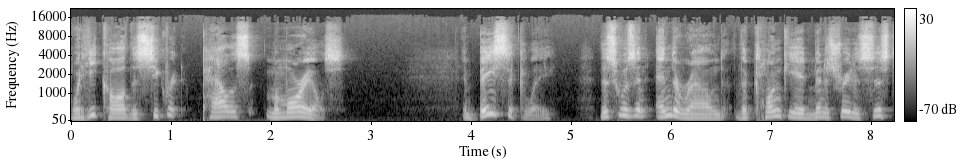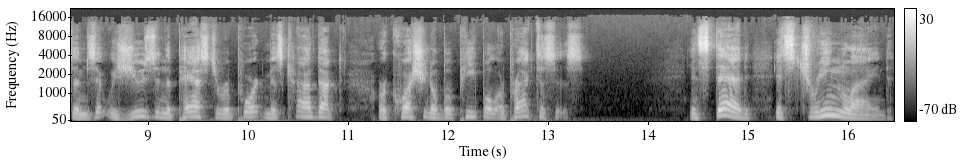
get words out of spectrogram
what he called the secret palace memorials. And basically, this was an end around the clunky administrative systems that was used in the past to report misconduct or questionable people or practices. Instead, it streamlined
